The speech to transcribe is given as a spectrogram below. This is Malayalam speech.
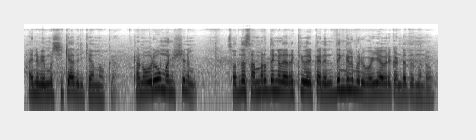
അതിനെ വിമർശിക്കാതിരിക്കാൻ നോക്കുക. കാരണം ഓരോ മനുഷ്യനും സ്വന്തം സമ്മർദ്ദങ്ങൾ ഇറക്കി വെക്കാൻ എന്തെങ്കിലും ഒരു വഴി അവർ കണ്ടെത്തുന്നുണ്ടാവും.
